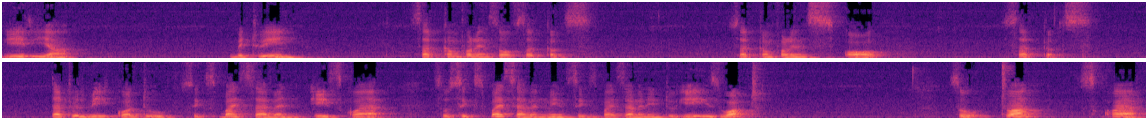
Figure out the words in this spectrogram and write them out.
area between circumference of circles circumference of circles that will be equal to 6 by 7 a square so 6 by 7 means 6 by 7 into a is what so 12 square.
